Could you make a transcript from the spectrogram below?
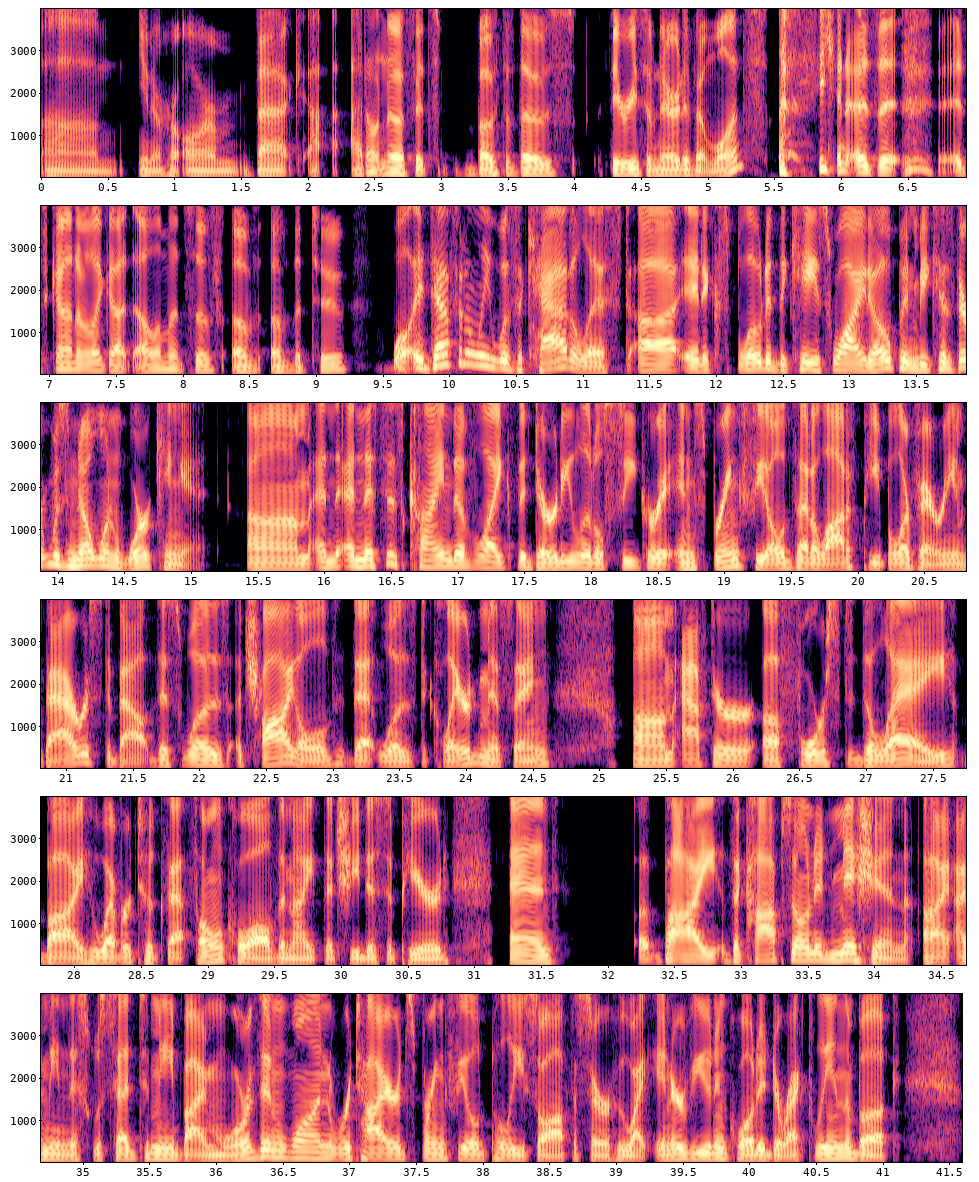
um, you know her arm back. I, I don't know if it's both of those theories of narrative at once? you know, is it? It's kind of like got elements of of of the two. Well, it definitely was a catalyst. Uh, it exploded the case wide open because there was no one working it. Um, and and this is kind of like the dirty little secret in Springfield that a lot of people are very embarrassed about. This was a child that was declared missing um, after a forced delay by whoever took that phone call the night that she disappeared, and by the cop's own admission. I, I, mean, this was said to me by more than one retired Springfield police officer who I interviewed and quoted directly in the book.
